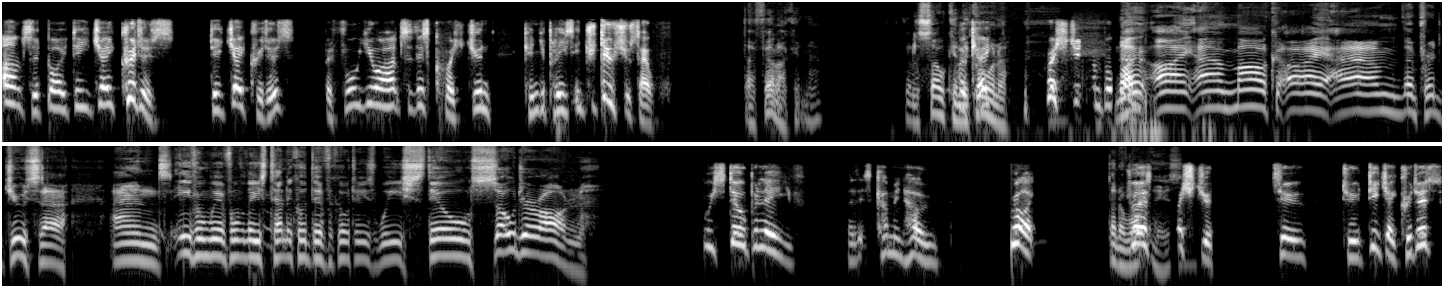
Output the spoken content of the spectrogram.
answered by DJ Critters. DJ Critters, before you answer this question, can you please introduce yourself? Don't feel like it now. Got a sulk in Okay. the corner. Question number one. No. I am Mark. I am the producer. And even with all these technical difficulties, we still soldier on. We still believe that it's coming home. Right, Don't know what First it is. question to to DJ Critters:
